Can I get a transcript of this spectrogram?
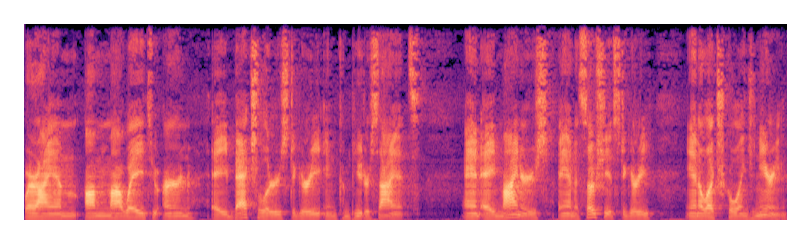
where I am on my way to earn a bachelor's degree in computer science and a minor's and associate's degree in electrical engineering.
